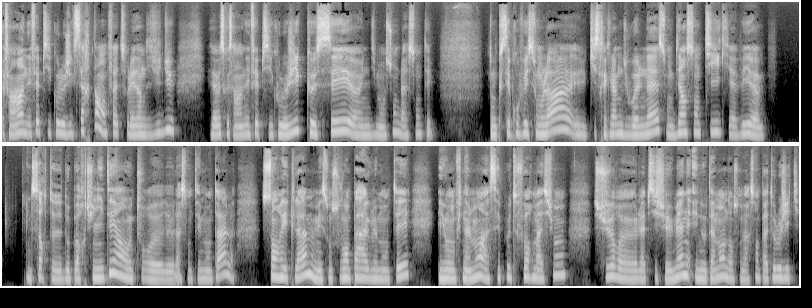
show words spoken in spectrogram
enfin, un effet psychologique certain, en fait, sur les individus. C'est parce que c'est un effet psychologique que c'est une dimension de la santé. Donc, ces professions-là, qui se réclament du wellness, ont bien senti qu'il y avait une sorte d'opportunité hein, autour euh, de la santé mentale, sans réclame, mais sont souvent pas réglementées et ont finalement assez peu de formation sur euh, la psyché humaine et notamment dans son versant pathologique.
